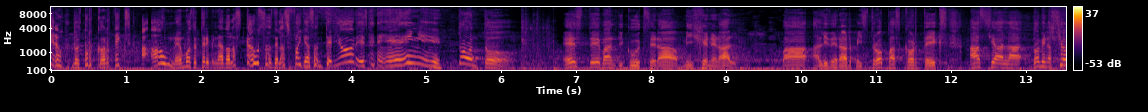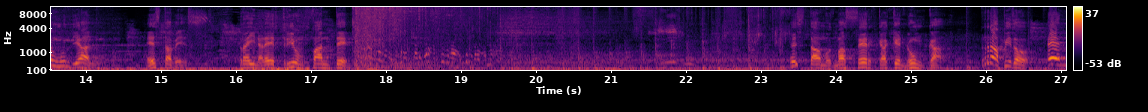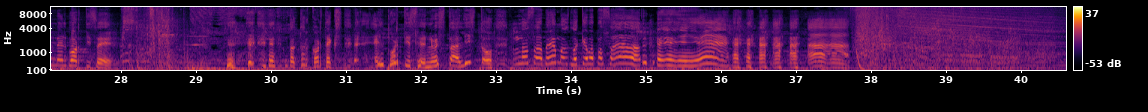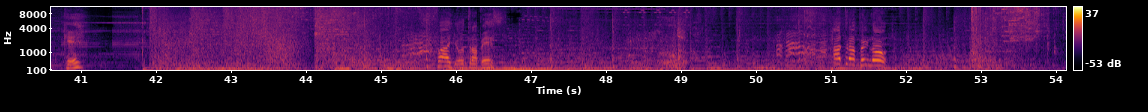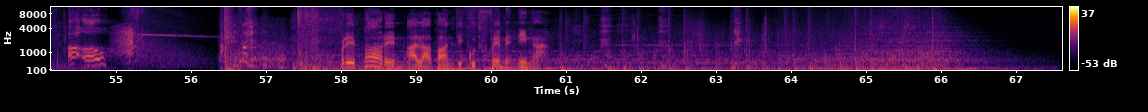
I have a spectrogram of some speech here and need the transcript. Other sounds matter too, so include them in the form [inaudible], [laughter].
Pero, Doctor Cortex, aún no hemos determinado las causas de las fallas anteriores. ¡Tonto! Este Bandicoot será mi general. Va a liderar mis tropas Cortex hacia la dominación mundial. Esta vez, reinaré triunfante. Estamos más cerca que nunca. ¡Rápido! ¡En el vórtice! [laughs] Doctor Cortex, el vórtice no está listo. No sabemos lo que va a pasar. [laughs] ¿Qué? Fallo otra vez. ¡Atrápenlo! Uh-oh. Preparen a la Bandicoot femenina.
